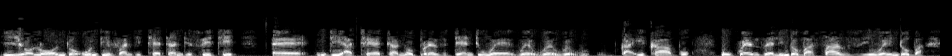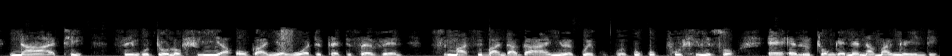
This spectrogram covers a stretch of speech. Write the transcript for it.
yiyo loo nto undiva ndithetha ndisithi eh ndiyathetha nopresident we, we, we, we ka-icabo ukwenzela into yoba saziwe into yoba nathi singutolofiya okanye ward 37 masibandakanywe kuphuhliso eh, elujongene namanqindi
